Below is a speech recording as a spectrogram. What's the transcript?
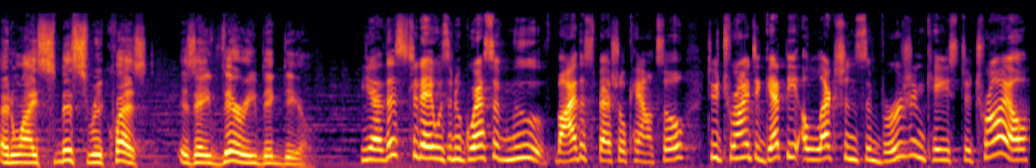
and why Smith's request is a very big deal. Yeah, this today was an aggressive move by the special counsel to try to get the election subversion case to trial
